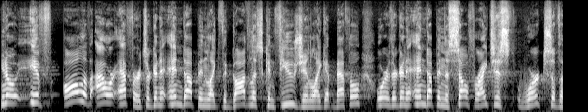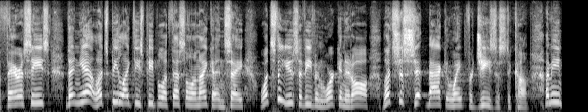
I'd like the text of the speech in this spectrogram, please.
You know, if all of our efforts are going to end up in like the godless confusion, like at Bethel, or they're going to end up in the self righteous works of the Pharisees, then yeah, let's be like these people at Thessalonica and say, what's the use of even working at all? Let's just sit back and wait for Jesus to come. I mean,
